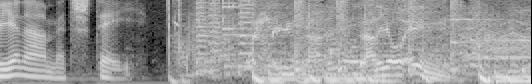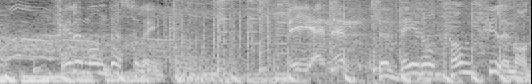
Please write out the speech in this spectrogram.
Rihanna met Stay. Radio 1. Filemon Wesselink. BNN. De wereld van Filemon.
